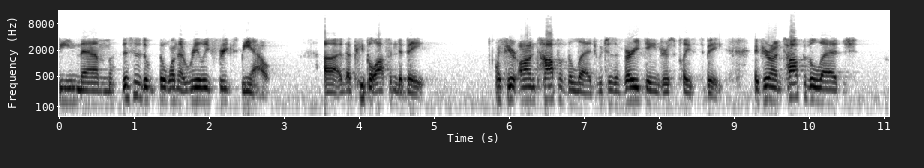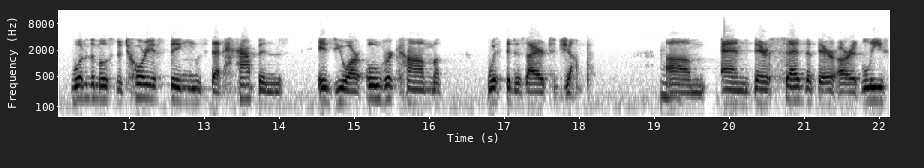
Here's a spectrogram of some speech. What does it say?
seen them. This is the, the one that really freaks me out. Uh, that people often debate. If you're on top of the ledge, which is a very dangerous place to be, if you're on top of the ledge, one of the most notorious things that happens is you are overcome with the desire to jump. Um, and they're said that there are at least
